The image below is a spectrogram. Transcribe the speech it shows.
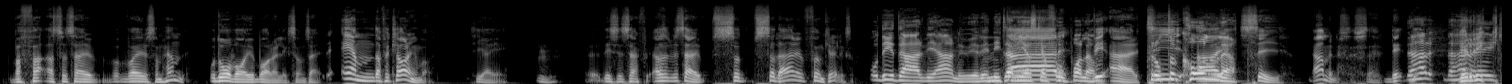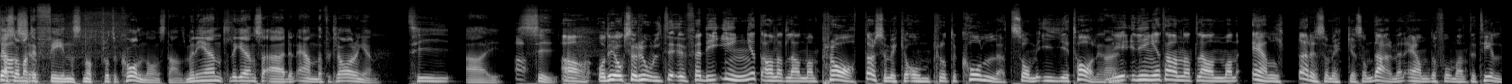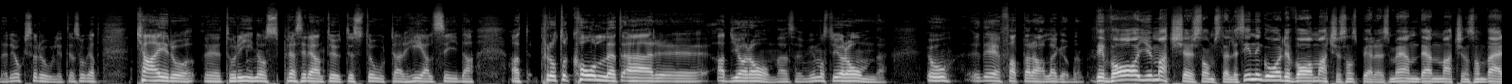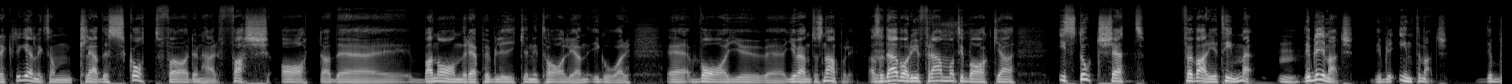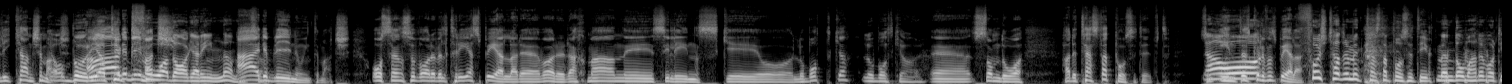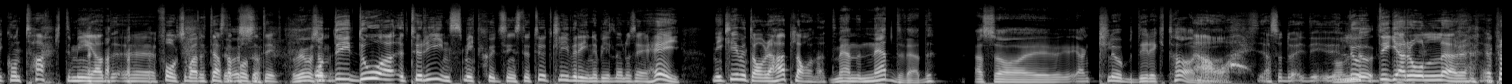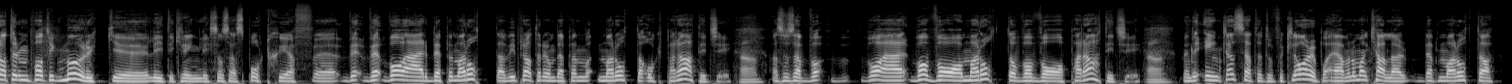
Vad, fa- alltså, så här, vad, är det som händer? Och då var ju bara liksom så här, enda förklaringen var TIA. Mm. This is Africa. Alltså, så, här, så, så där funkar det liksom. Och det är där vi är nu i den italienska fotbollen. vi är. Protokollet. TIC. Ja, men, det, Det här, det det, här är ryktas om att det finns något protokoll någonstans, men egentligen så är den enda förklaringen TIC. Ja, och det är också roligt, för det är inget annat land man pratar så mycket om protokollet som i Italien. Nej. Det är, det inget annat land man ältar det så mycket som där, men ändå får man inte till det. Det är också roligt. Jag såg att Cairo, eh, Torinos president, är ute stort där, helsida, att protokollet är eh, att göra om. Alltså, vi måste göra om det. Jo, det fattar alla gubben. Det var ju matcher som ställdes in igår, det var matcher som spelades, men den matchen som verkligen liksom klädde skott för den här farsartade bananrepubliken Italien igår eh, var ju eh, Juventus-Napoli. Alltså där var det ju fram och tillbaka i stort sett för varje timme. Det blir match, det blir inte match. Det blir kanske match. Ja, börja Ah, typ två match. dagar innan. Nej, också. det blir nog inte match. Och sen så var det väl tre spelare, var det Rachmani, Zielinski och Lobotka, Lobotka har. eh, som då hade testat positivt. Som Ja, inte skulle få spela. Först hade de inte testat positivt, men de hade varit i kontakt med eh, folk som hade testat så. positivt. Och det som- Och det är då Turins smittskyddsinstitut kliver in i bilden och säger hej, ni kliver inte av det här planet. Men Nedved, alltså eh, är han klubbdirektör? Ja, alltså luddiga roller. Jag pratade med Patrik Mörk eh, lite kring liksom så här sportchef. Eh, v- v- vad är Beppe Marotta? Vi pratade om Beppe Marotta och Paratici. Ja. Alltså så här, vad, vad, är, vad var Marotta och vad var Paratici? Ja. Men det enklaste sättet att förklara det på, även om man kallar Beppe Marotta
